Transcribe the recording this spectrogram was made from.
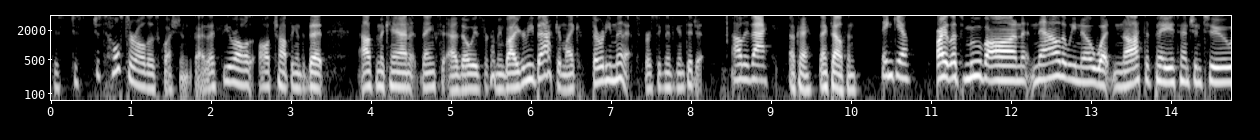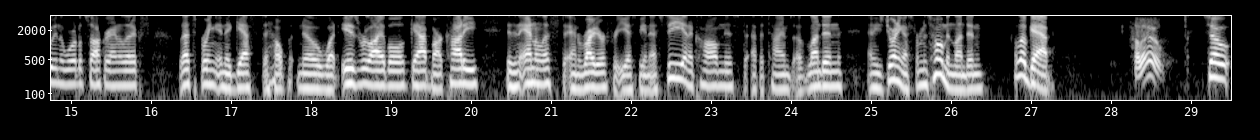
just just just holster all those questions, guys. I see you're all all chomping at the bit. Allison McCann, thanks as always for coming by. You're going to be back in like 30 minutes for a significant digit. I'll be back. Okay. Thanks, Allison. Thank you. All right, let's move on. Now that we know what not to pay attention to in the world of soccer analytics, let's bring in a guest to help know what is reliable. Gab Marcotti is an analyst and writer for ESPN FC and a columnist at the Times of London, and he's joining us from his home in London. Hello, Gab. Hello. So,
